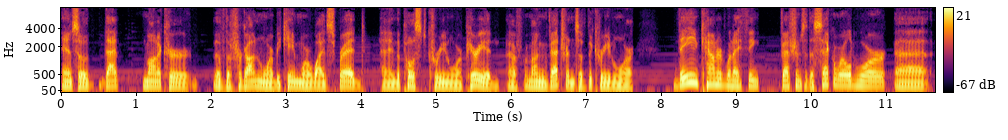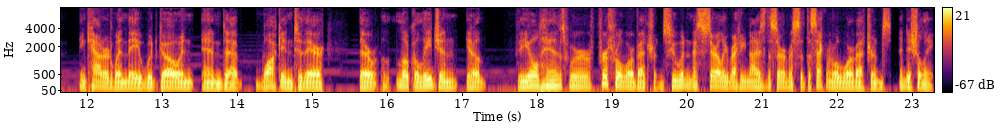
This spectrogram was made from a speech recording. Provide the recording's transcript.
And so that moniker of the Forgotten War became more widespread in the post Korean War period uh, among veterans of the Korean War. They encountered what I think veterans of the Second World War uh, encountered when they would go and and uh, walk into their their local legion. You know, the old hands were First World War veterans who wouldn't necessarily recognize the service of the Second World War veterans initially.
